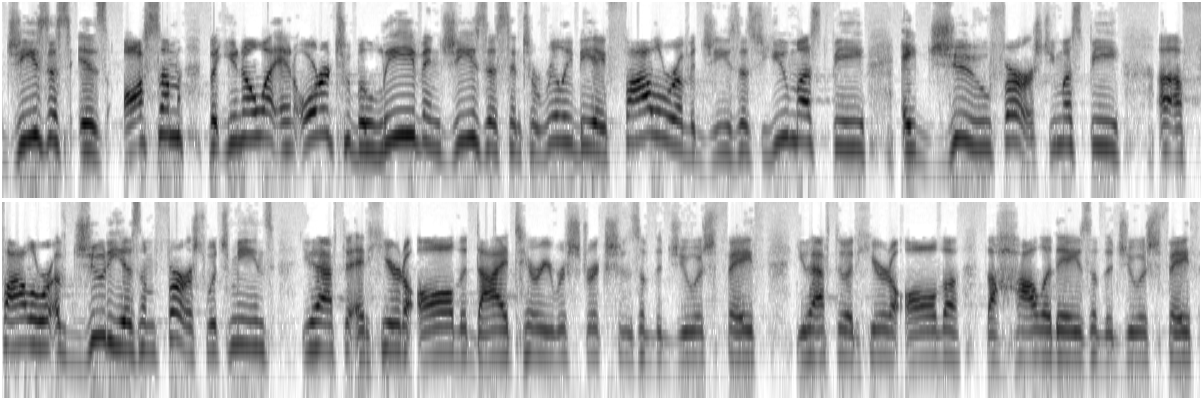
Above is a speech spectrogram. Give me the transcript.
Jesus is awesome, but you know what? In order to believe in Jesus and to really be a follower of a Jesus, you must be a Jew first. You must be a follower of Judaism first, which means you have to adhere to all the dietary restrictions of the Jewish faith. You have to adhere to all the, the holidays of the Jewish faith.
